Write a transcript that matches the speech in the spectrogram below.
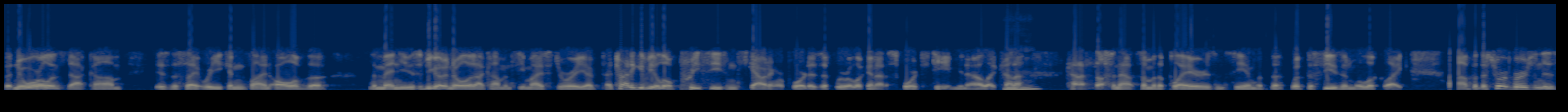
But NewOrleans.com is the site where you can find all of the the menus. If you go to NOLA.com and see my story, I, I try to give you a little preseason scouting report as if we were looking at a sports team. You know, like kind of mm-hmm. Kind of sussing out some of the players and seeing what the what the season will look like. Uh, but the short version is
